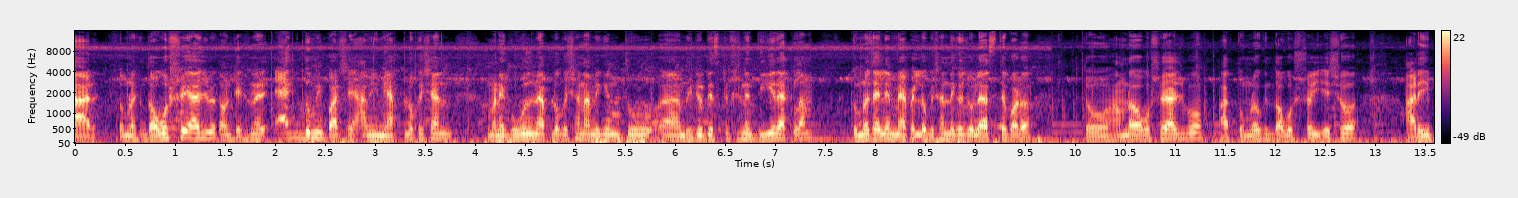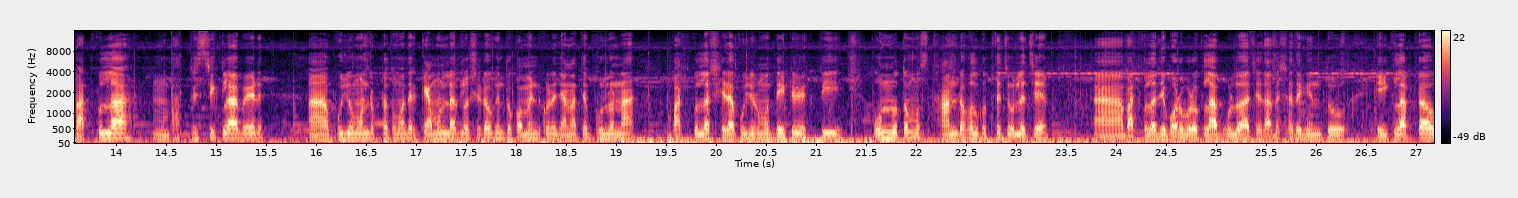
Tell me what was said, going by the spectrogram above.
আর তোমরা কিন্তু অবশ্যই আসবে, কারণ স্টেশনের একদমই পাশে আমি ম্যাপ লোকেশন মানে গুগল ম্যাপ লোকেশান আমি কিন্তু ভিডিও ডিসক্রিপশনে দিয়ে রাখলাম। তোমরা চাইলে ম্যাপের লোকেশান দেখে চলে আসতে পারো। তো আমরাও অবশ্যই আসব, আর তোমরাও কিন্তু অবশ্যই এসো। আর এই বাতকুল্লা ভাতৃশ্রী ক্লাবের পুজো মণ্ডপটা তোমাদের কেমন লাগল সেটাও কিন্তু কমেন্ট করে জানাতে ভুলো না। বাতকুল্লার সেরা পুজোর মধ্যে এটিও একটি অন্যতম স্থান দখল করতে চলেছে। বাতকুল্লা যে বড় বড় ক্লাবগুলো আছে, তাদের সাথে কিন্তু এই ক্লাবটাও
